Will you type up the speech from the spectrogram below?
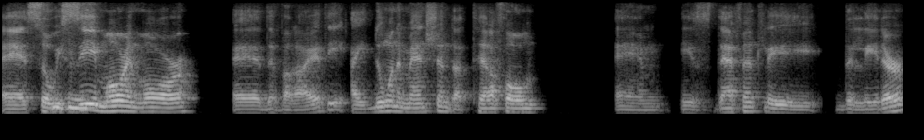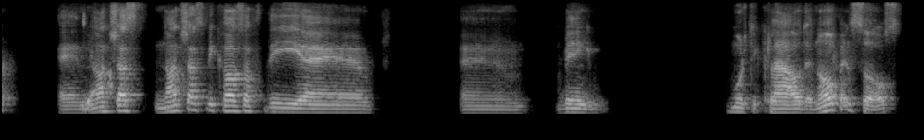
Uh, so we mm-hmm. see more and more uh, the variety. I do want to mention that Terraform um, is definitely the leader, and yeah. not just not just because of the uh, um, being multi-cloud and open source,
